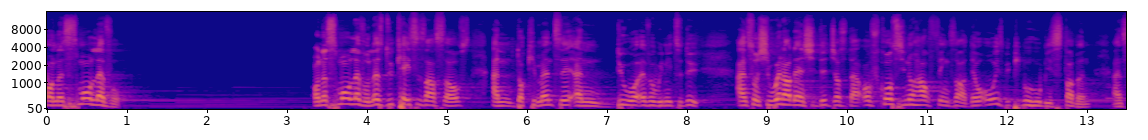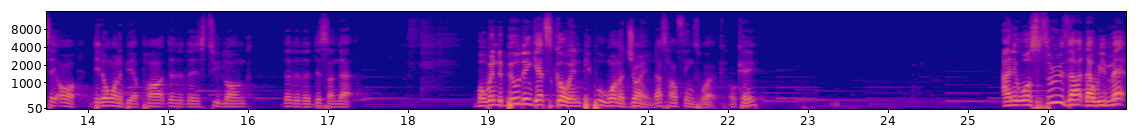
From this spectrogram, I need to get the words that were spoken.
on a small level. On a small level, let's do cases ourselves and document it and do whatever we need to do. And so she went out there and she did just that. Of course, you know how things are. There will always be people who will be stubborn and say, "Oh, they don't want to be a part. Da, da, da, it's too long. Da, da, da, this and that." But when the building gets going, people want to join. That's how things work, okay? And it was through that that we met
